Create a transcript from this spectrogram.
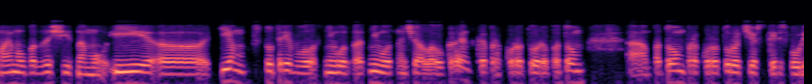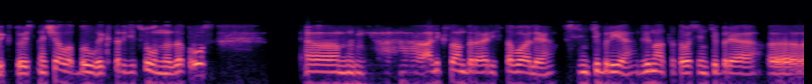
моему подзащитному и э, тем, что требовалось него, от него сначала украинская прокуратура, потом, а потом прокуратура Чешской Республики. То есть сначала был экстрадиционный запрос, Александра арестовали в сентябре, 12 сентября э,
